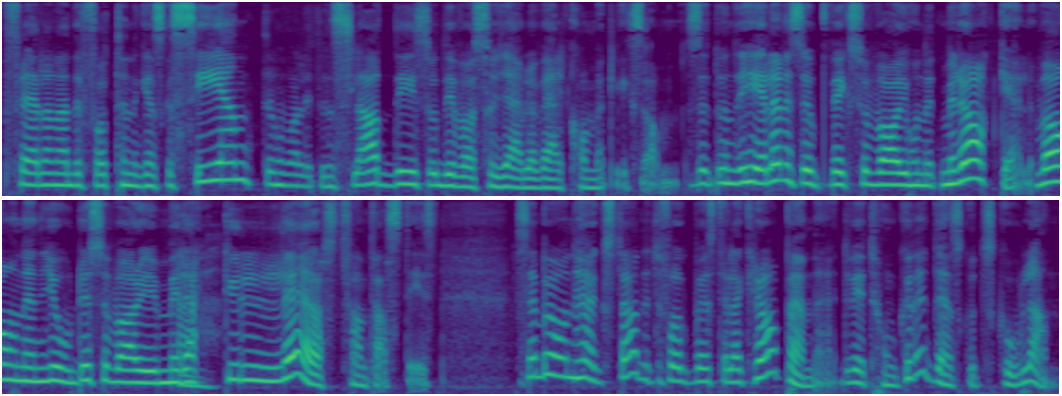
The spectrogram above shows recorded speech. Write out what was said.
föräldrarna hade fått henne ganska sent. Hon var en liten sladdis och det var så jävla välkommet liksom. Så under hela hennes uppväxt så var ju hon ett mirakel. Vad hon än gjorde så var det ju mirakulöst fantastiskt. Sen började hon högstadiet och folk började ställa krav på henne. Du vet hon kunde inte ens gå till skolan.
